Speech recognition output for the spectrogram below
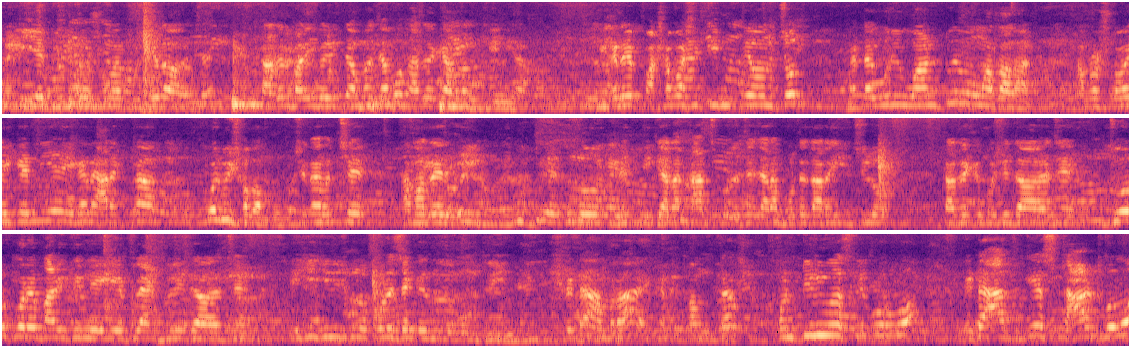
পিটিয়ে বিভিন্ন সময় বসিয়ে দেওয়া হয়েছে, তাদের বাড়ি বাড়িতে আমরা যাব, তাদেরকে আমরা উঠিয়ে নিয়ে আসব। এখানে পাশাপাশি তিনটে অঞ্চল, ভেটাগুড়ি ওয়ান টু এবং মাতালহাট। আমরা সবাইকে নিয়ে এখানে আরেকটা কর্মী সভা করব। সেটা হচ্ছে আমাদের এই বুথগুলো ভিত্তিক যারা কাজ করেছে, যারা ভোটে দাঁড়িয়েছিল তাদেরকে বসিয়ে দেওয়া হয়েছে জোর করে বাড়িতে নিয়ে গিয়ে ফ্ল্যাট ধরিয়ে দেওয়া হয়েছে। এই যে জিনিসগুলো করেছে কেন্দ্রীয় মন্ত্রী সেটা আমরা এখানে কাউন্টার কন্টিনিউয়াসলি করব। এটা আজকে স্টার্ট হলো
